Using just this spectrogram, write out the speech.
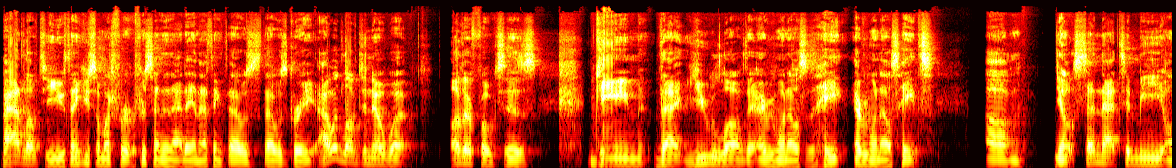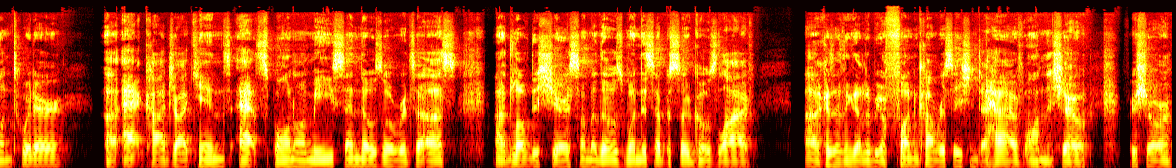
mad love to you. Thank you so much for for sending that in. I think that was that was great. I would love to know what other folks' game that you love that everyone else hate everyone else hates. Um, you know, send that to me on Twitter uh, at Kajakins, at Spawn on Me. Send those over to us. I'd love to share some of those when this episode goes live because uh, I think that'll be a fun conversation to have on the show for sure.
